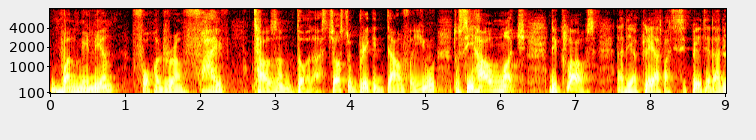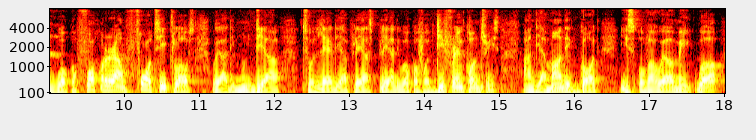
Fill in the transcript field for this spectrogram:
1,405 $1,000 just to break it down for you to see how much the clubs that their players participated at the World Cup. 440 clubs were at the Mundial to let their players play at the World Cup for different countries, and the amount they got is overwhelming. Well,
